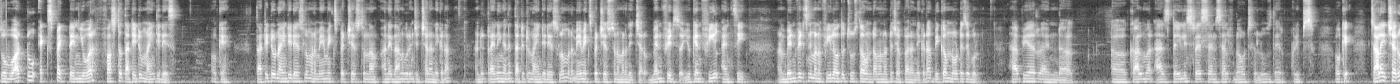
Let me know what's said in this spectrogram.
So what to expect in your first thirty to ninety days. Okay. Thirty to ninety డేస్లో మనం ఏం ఎక్స్పెక్ట్ చేస్తున్నాం అనే దాని గురించి ఇచ్చారండి ఇక్కడ. అంటే ట్రైనింగ్ అనేది థర్టీ టు నైంటీ డేస్లో మనం ఏం ఎక్స్పెక్ట్ చేస్తున్నాం అనేది ఇచ్చారు. Benefits you can feel and see. మనం బెనిఫిట్స్ని మనం ఫీల్ అవుతూ చూస్తూ ఉంటాం అన్నట్టు చెప్పారండి ఇక్కడ. Become noticeable happier and calmer as daily stress and self doubts lose their grips okay చాలా ఇచ్చారు.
